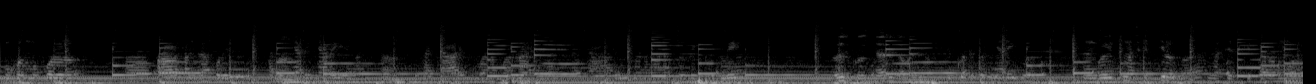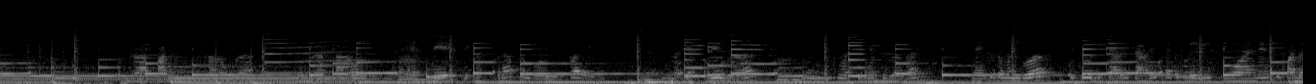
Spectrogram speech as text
mukul-mukul eh, peralatan dapur itu sambil Hmm. nyari-nyari ya. Hmm. kita lu ikut nyari gak ikut ikut nyari gue dan gue itu masih kecil gue masih sekitar umur 8 kalau enggak 9 tahun. Masih Hmm. SD SD kelas berapa gue lupa Ya. masih SD gue dan itu masih ingat juga kan. Nah itu temen gue itu dicari-cari kan keliling semuanya. Itu pada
